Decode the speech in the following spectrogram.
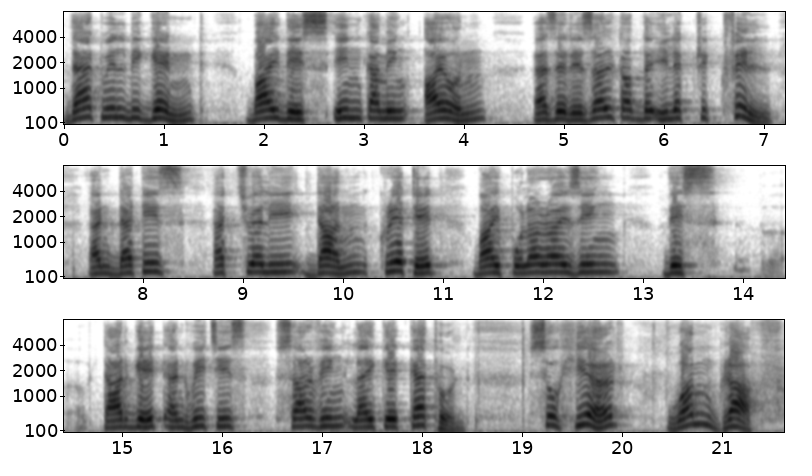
that will be gained by this incoming ion as a result of the electric field and that is actually done created by polarizing this target and which is serving like a cathode. So, here one graph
